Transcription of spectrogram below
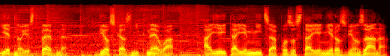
Jedno jest pewne, wioska zniknęła, a jej tajemnica pozostaje nierozwiązana.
